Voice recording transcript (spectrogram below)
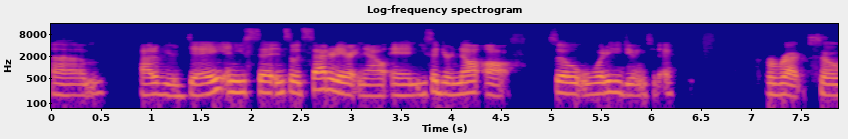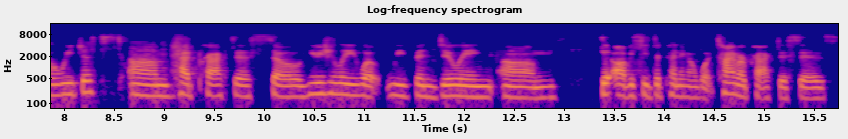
Um, out of your day and you said and so it's saturday right now and you said you're not off. So what are you doing today? Correct. So we just um, had practice. So usually what we've been doing um, obviously depending on what time our practice is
